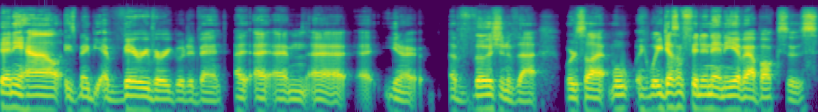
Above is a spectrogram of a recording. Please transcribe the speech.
Benny Howell is maybe a very, very good advance, um, uh, you know, a version of that where it's like, well, he doesn't fit in any of our boxes,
